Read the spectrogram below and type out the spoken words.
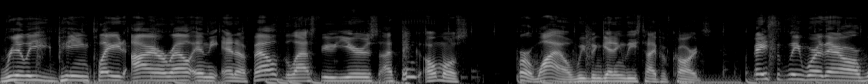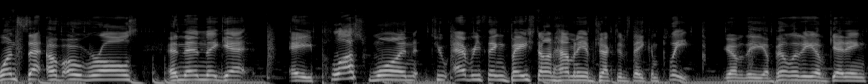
really being played IRL in the NFL. The last few years, I think almost for a while, we've been getting these type of cards. Basically where there are one set of overalls and then they get a plus one to everything based on how many objectives they complete. You have the ability of getting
